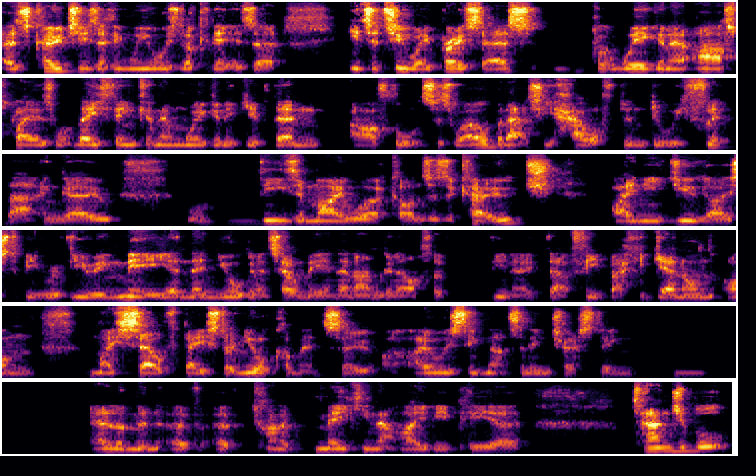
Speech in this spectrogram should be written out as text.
as coaches i think we always look at it as a it's a two-way process. We're going to ask players what they think and then we're going to give them our thoughts as well. But actually how often do we flip that and go well these are my work ons as a coach. I need you guys to be reviewing me and then you're going to tell me and then i'm going to offer you know that feedback again on on myself based on your comments so i always think that's an interesting element of of kind of making that idp a uh, tangible.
